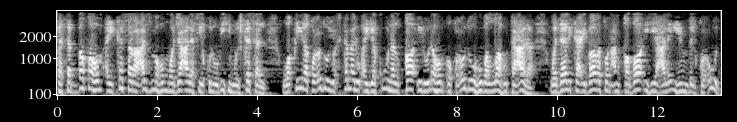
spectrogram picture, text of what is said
فثبطهم أي كسر عزمهم وجعل في قلوبهم الكسل. وقيل اقعدوا يحتمل أن يكون القائل لهم اقعدوا هو الله تعالى. وذلك عبارة عن قضائه عليهم بالقعود.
